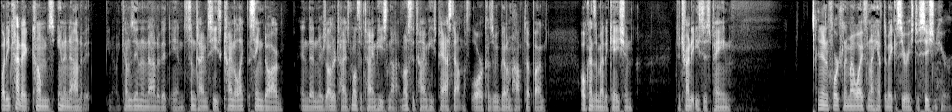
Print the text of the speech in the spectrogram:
But he kind of comes in and out of it. You know, he comes in and out of it, and sometimes he's kind of like the same dog, and then there's other times. Most of the time, he's not. Most of the time, he's passed out on the floor because we've got him hopped up on all kinds of medication to try to ease his pain. And then unfortunately, my wife and I have to make a serious decision here.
